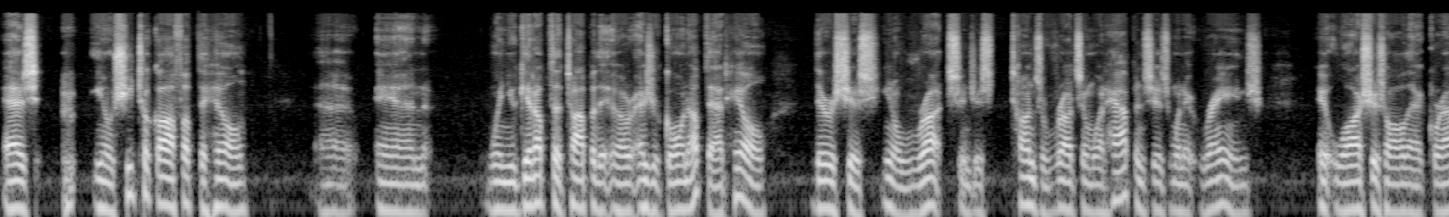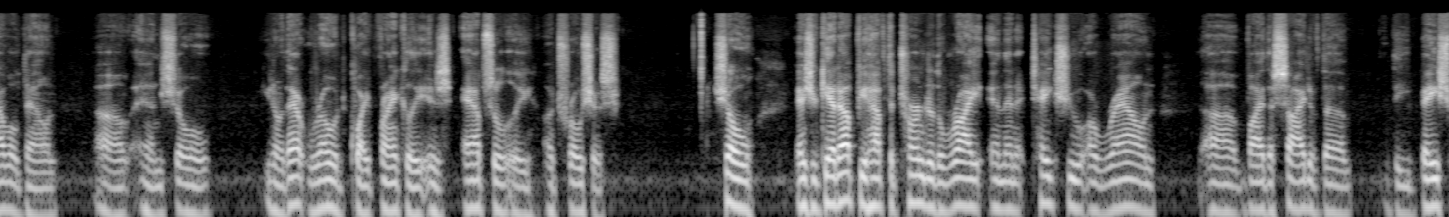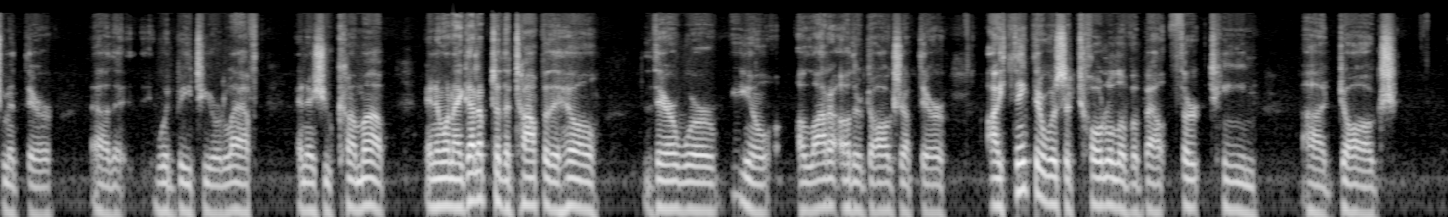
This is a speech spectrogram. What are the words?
as, you know, she took off up the hill. Uh, and when you get up to the top of the, or as you're going up that hill, there's just, you know, ruts and just tons of ruts. And what happens is when it rains, it washes all that gravel down. Uh, and so, you know, that road, quite frankly, is absolutely atrocious. So as you get up, you have to turn to the right, and then it takes you around uh, by the side of the the basement there uh, that would be to your left. And as you come up, and when I got up to the top of the hill, there were you know a lot of other dogs up there. I think there was a total of about 13 uh, dogs.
